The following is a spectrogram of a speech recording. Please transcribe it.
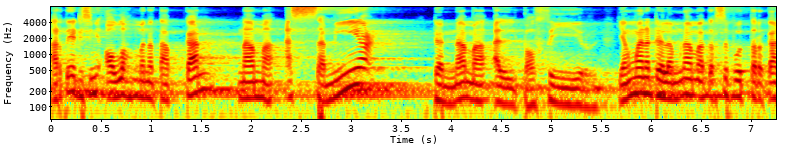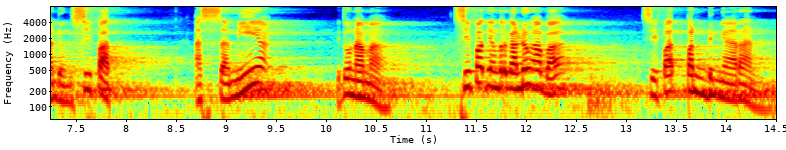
Artinya di sini Allah menetapkan nama As-Sami' dan nama Al-Basir. Yang mana dalam nama tersebut terkandung sifat As-Sami' itu nama. Sifat yang terkandung apa? Sifat pendengaran.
